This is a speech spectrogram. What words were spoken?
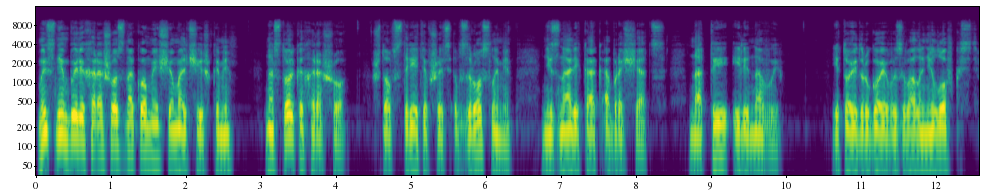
Мы с ним были хорошо знакомы еще мальчишками, настолько хорошо, что, встретившись взрослыми, не знали, как обращаться, на «ты» или на «вы». И то, и другое вызывало неловкость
